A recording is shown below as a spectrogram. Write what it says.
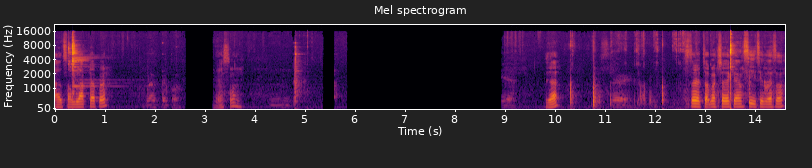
Add some black pepper. Black pepper. Yes, man. Yeah. Yeah? Stir. Stir it up, make sure you can see it in there, so.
